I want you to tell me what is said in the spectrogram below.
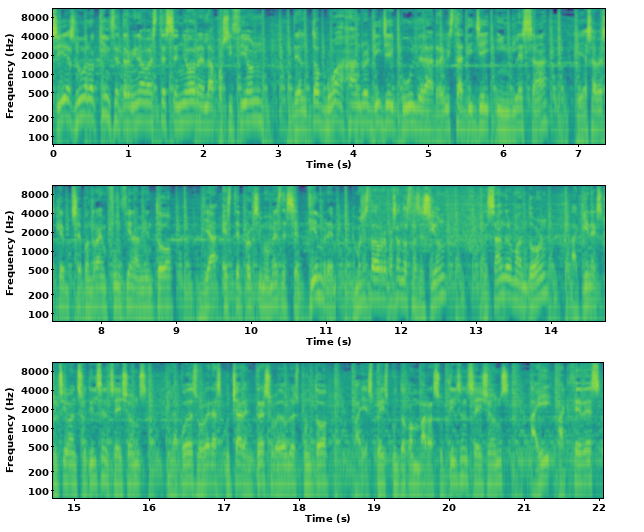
Así es, número 15 terminaba este señor en la posición del Top 100 DJ Pool de la revista DJ inglesa que ya sabes que se pondrá en funcionamiento ya este próximo mes de septiembre. Hemos estado repasando esta sesión de Sander Van Dorn aquí en exclusiva en Sutil Sensations y la puedes volver a escuchar en www.myspace.com barra Sutil Sensations. Ahí accedes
